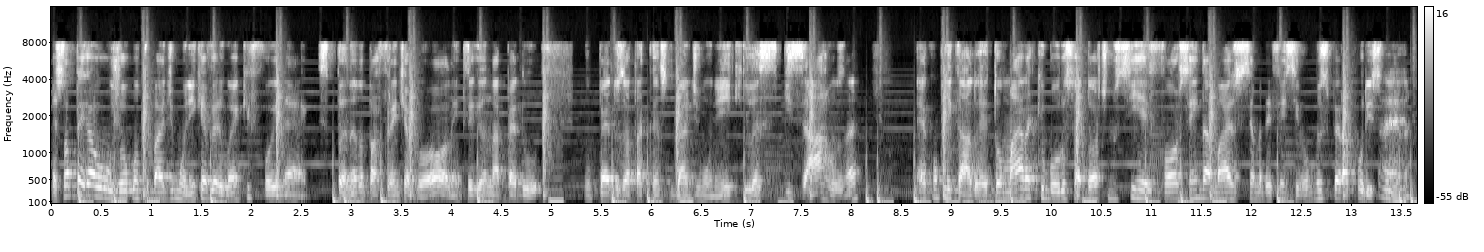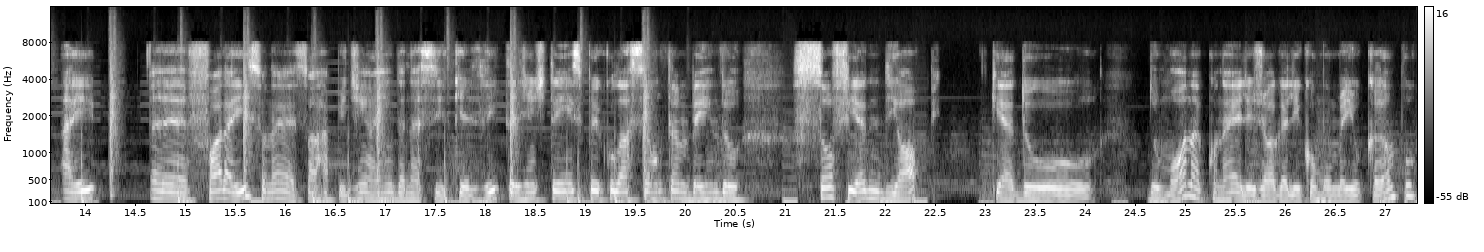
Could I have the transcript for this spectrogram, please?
É só pegar o jogo contra o Bayern de Munique, a vergonha que foi, né? Espanando para frente a bola, entregando na pé do, no pé dos atacantes do Bayern de Munique, lances bizarros, né? É complicado. É. Tomara que o Borussia Dortmund se reforce ainda mais o sistema defensivo. Vamos esperar por isso, é, né? Aí, é, fora isso, né? Só rapidinho ainda nesse quesito, a gente tem a especulação também do Sofiane Diop, que é do, do Mônaco, né? Ele joga ali como meio-campo.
